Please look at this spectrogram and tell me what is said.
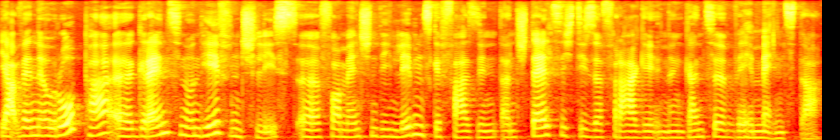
Ja, wenn Europa äh, Grenzen und Häfen schließt äh, vor Menschen, die in Lebensgefahr sind, dann stellt sich diese Frage in eine ganze Vehemenz dar.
